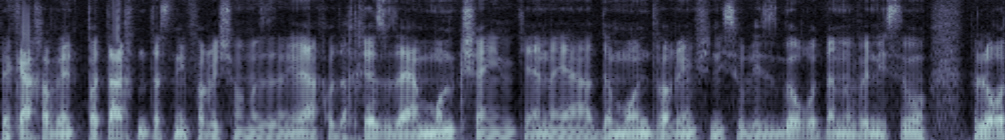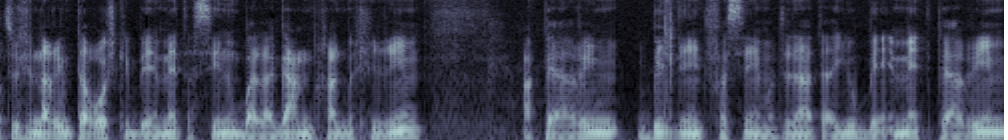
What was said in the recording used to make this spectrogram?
וככה באמת פתחנו את הסניף הראשון, אז אני יודע, עוד אחרי זה היה המון קשיים, כן, היה עוד המון דברים שניסו לסגור אותנו וניסו, ולא רצו שנרים את הראש, כי באמת עשינו בלאגן מבחינת מחירים. הפערים בלתי נתפסים, את יודעת, היו באמת פערים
